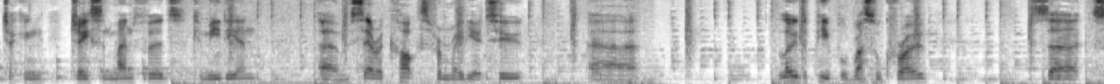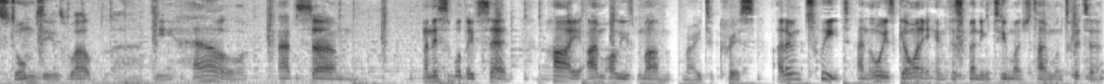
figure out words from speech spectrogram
checking. Jason Manford, comedian. Um, Sara Cox from Radio 2. Uh, loads of people. Russell Crowe uh, Stormzy as well. Bloody hell. That's, um. And this is what they've said. Hi, I'm Ollie's mum, married to Chris. I don't tweet and always go on at him for spending too much time on Twitter.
